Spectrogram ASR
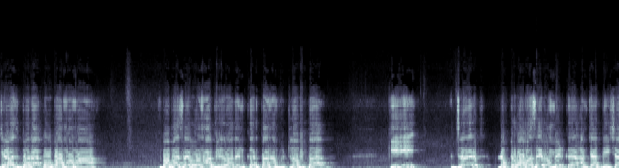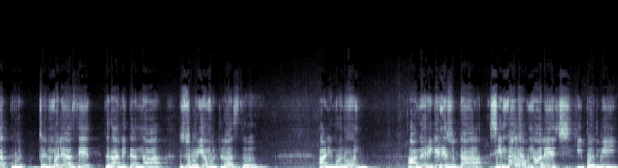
ज्यावेळेस बराक ओबामा बाबासाहेबांना अभिवादन करताना म्हटला होता की जर डॉक्टर बाबासाहेब आंबेडकर आमच्या देशात जन्मले असते तर आम्ही त्यांना सूर्य म्हटलं असतं. आणि म्हणून अमेरिकेने सुद्धा सिम्बॉल ऑफ नॉलेज ही पदवी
